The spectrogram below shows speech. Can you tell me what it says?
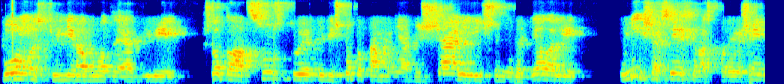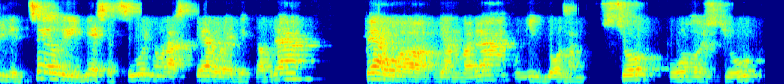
полностью не работает, или что-то отсутствует, или что-то там они обещали, еще не доделали. У них сейчас есть распоряжение целый месяц. Сегодня у нас 1 декабря, 1 января у них должен все полностью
